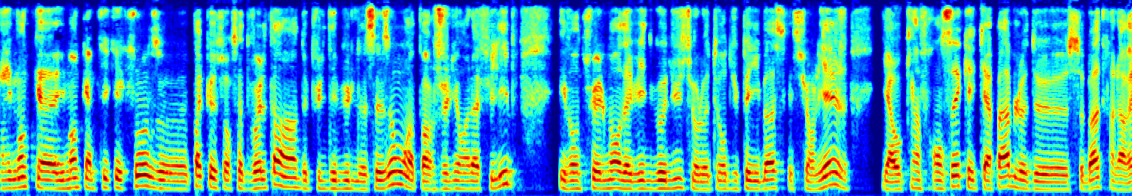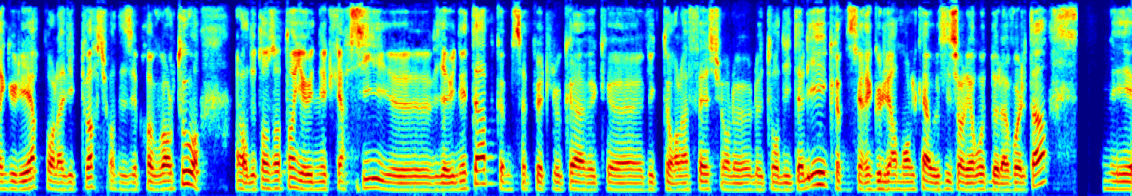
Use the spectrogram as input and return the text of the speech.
Il manque, euh, il manque un petit quelque chose, euh, pas que sur cette Volta, hein, depuis le début de la saison, à part Julien Alaphilippe, éventuellement David Godu sur le Tour du Pays Basque et sur Liège, il n'y a aucun Français qui est capable de se battre à la régulière pour la victoire sur des épreuves World Tour. Alors de temps en temps, il y a une éclaircie euh, via une étape, comme ça peut être le cas avec Victor Lafay sur le, Tour d'Italie, comme c'est régulièrement le cas aussi sur les routes de la Volta. Mais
